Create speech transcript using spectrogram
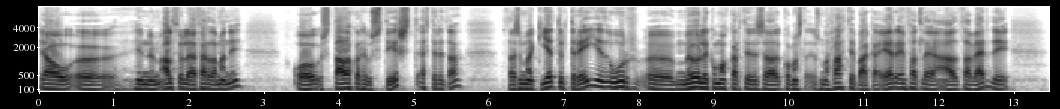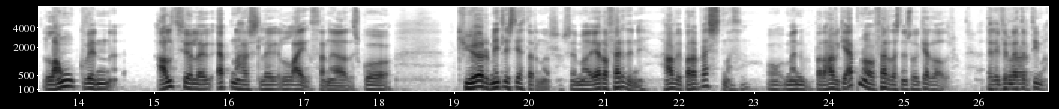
hjá uh, hinnum alþjóðlega ferðamanni og stað okkar hefur styrst eftir þetta það sem að getur dreyið úr uh, möguleikum okkar til þess að komast svona hratt tilbaka er einfallega að það verði langvinn alþjóðleg efnahagsleg lægð. Þannig að sko kjör millistjættarinnar sem er á ferðinni hafi bara vestnað mm og menn bara hafi ekki efna að ferðast eins og þau gerði áður. Eða fyrir þetta tíma.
